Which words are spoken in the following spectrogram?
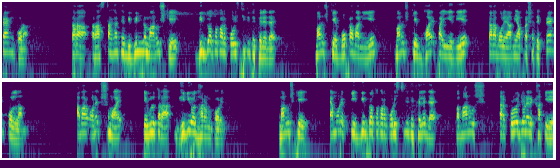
প্যাং করা। তারা রাস্তাঘাটে বিভিন্ন মানুষকে বিব্রতকর পরিস্থিতিতে ফেলে দেয়। মানুষকে বোকা বানিয়ে, মানুষকে ভয় পাইয়ে দিয়ে তারা বলে, আমি আপনার সাথে প্যাং করলাম। আবার অনেক সময় এগুলো তারা ভিডিও ধারণ করে। মানুষকে এমন একটি বিব্রতকর পরিস্থিতিতে ফেলে দেয় বা মানুষ তার প্রয়োজনের খাতিরে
